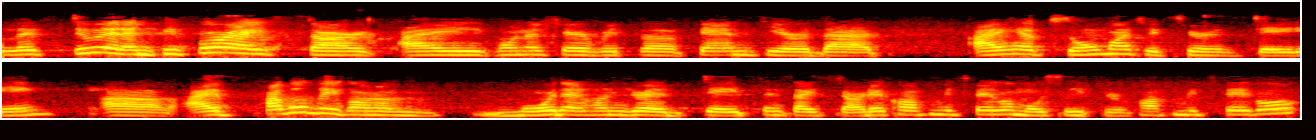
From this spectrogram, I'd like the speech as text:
Let's do it. And before I start, I want to share with the fans here that I have so much experience dating. Um, I've probably gone on more than 100 dates since I started Coffee Meets Bagel, mostly through Coffee Meets Bagel.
